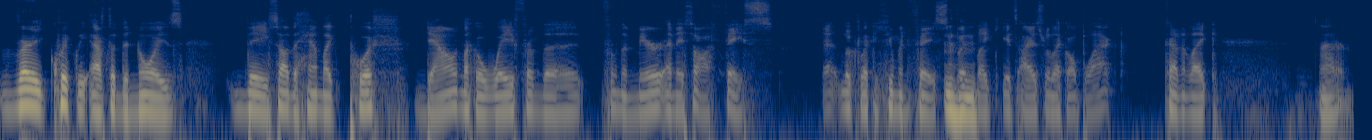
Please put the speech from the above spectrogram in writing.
very quickly after the noise, they saw the hand like push down, like away from the from the mirror, and they saw a face that looked like a human face, Mhm. but like its eyes were like all black, kind of like I don't,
